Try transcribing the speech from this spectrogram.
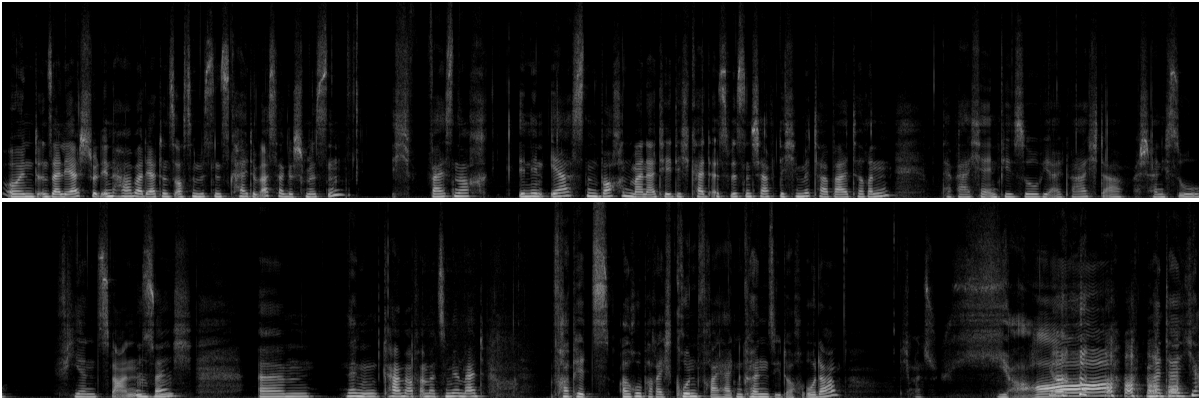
und unser Lehrstuhlinhaber, der hat uns auch so ein bisschen ins kalte Wasser geschmissen. Ich weiß noch, in den ersten Wochen meiner Tätigkeit als wissenschaftliche Mitarbeiterin, da war ich ja irgendwie so, wie alt war ich da? Wahrscheinlich so 24. Mhm. Ähm, dann kam er auf einmal zu mir und meint, Frau Pitz, Europarecht, Grundfreiheiten können Sie doch, oder? Ich meinte so, ja. Dann meinte er, ja,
